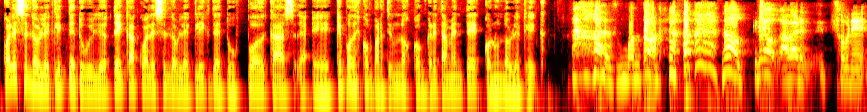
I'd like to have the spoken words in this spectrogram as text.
¿cuál es el doble clic de tu biblioteca? ¿Cuál es el doble clic de tus podcasts? Eh, ¿Qué podés compartirnos concretamente con un doble clic? un montón. no, creo, a ver, sobre,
